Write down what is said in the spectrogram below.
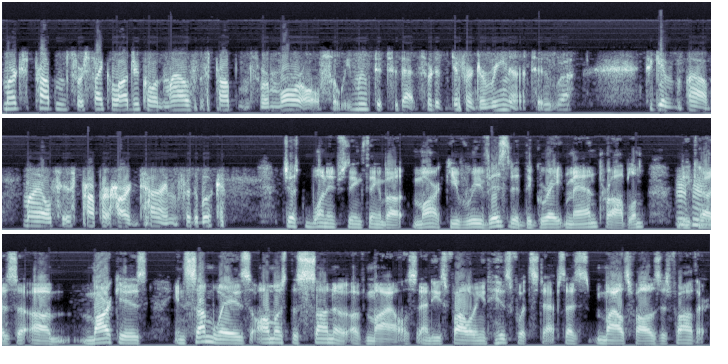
Mark's problems were psychological, and Miles's problems were moral. So we moved it to that sort of different arena to uh, to give uh, Miles his proper hard time for the book. Just one interesting thing about Mark, you've revisited the great man problem because um, Mark is, in some ways, almost the son of, of Miles, and he's following in his footsteps as Miles follows his father.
